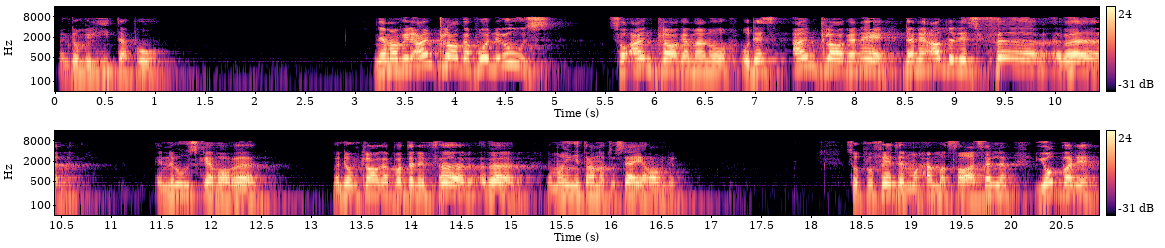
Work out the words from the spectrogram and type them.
Men de vill hitta på. När man vill anklaga på en ros så anklagar man och, och dess anklagan är, den är alldeles för röd. En ros ska vara röd. Men de klagar på att den är för röd. De har inget annat att säga om den. Så profeten Muhammed sallallahu jobbade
